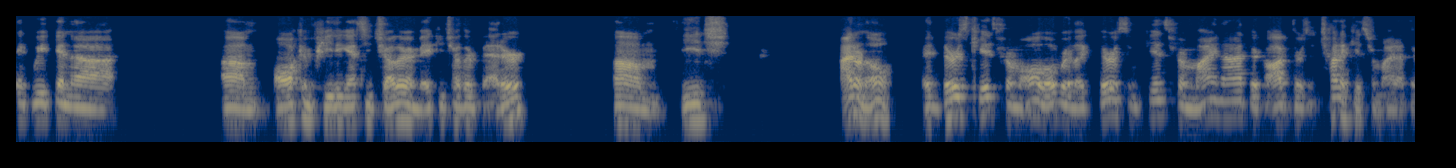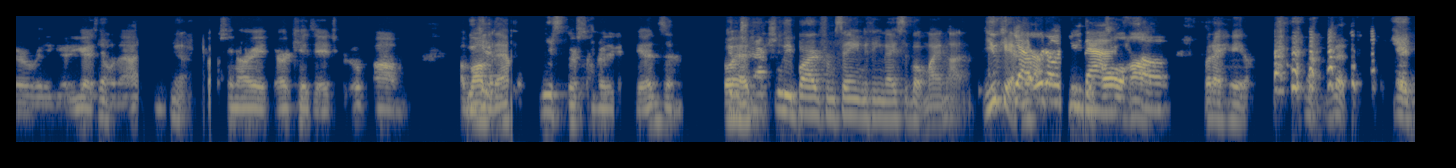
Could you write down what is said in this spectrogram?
think we can uh um all compete against each other and make each other better um each i don't know there's kids from all over. Like there are some kids from Minot. There, there's a ton of kids from Minot that are really good. You guys know that. Yeah. Especially in our our kids age group. Um, above them, there's some really good kids. And contractually barred from saying anything nice about Minot. You can't. yeah, we don't do that. Oh, So but I hate them. but, hey,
